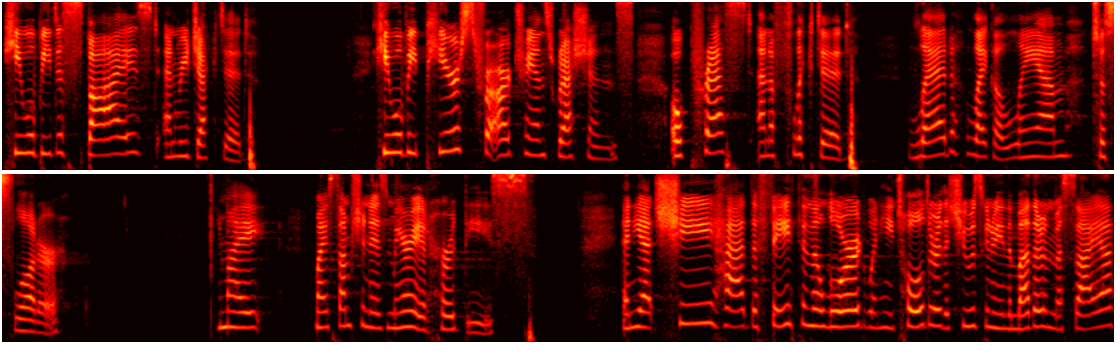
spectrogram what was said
He will be despised and rejected. He will be pierced for our transgressions, oppressed and afflicted, led like a lamb to slaughter. My, my assumption is Mary had heard these. And yet she had the faith in the Lord when he told her that she was going to be the mother of the Messiah,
